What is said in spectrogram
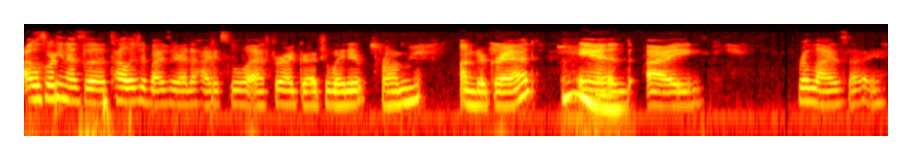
I was working as a college advisor at a high school after I graduated from undergrad, mm. and I realized I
